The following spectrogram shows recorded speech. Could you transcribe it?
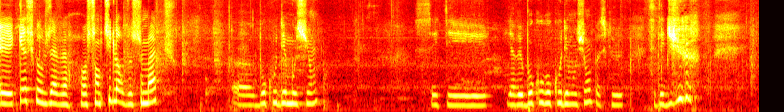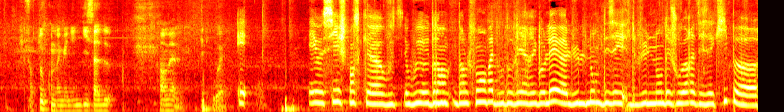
Et qu'est-ce que vous avez ressenti lors de ce match? Euh, beaucoup d'émotions. C'était. Il y avait beaucoup, beaucoup d'émotions parce que c'était dur. Surtout qu'on a gagné 10 à 2. Quand même. Ouais. Et, Et aussi, je pense que vous, vous- dans, dans le fond, en fait, vous deviez rigoler euh, vu le nombre des, é- vu le nom des joueurs et des équipes. euh,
